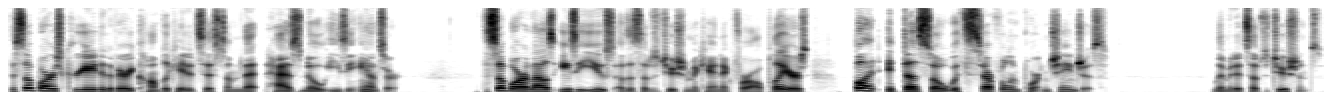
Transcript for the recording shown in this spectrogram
The subbar has created a very complicated system that has no easy answer. The subbar allows easy use of the substitution mechanic for all players, but it does so with several important changes. Limited substitutions.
